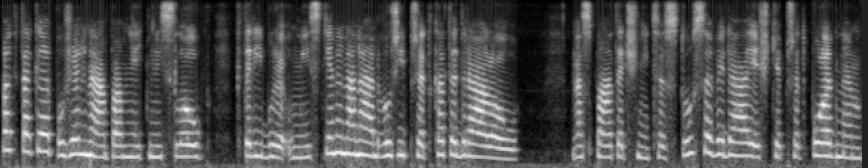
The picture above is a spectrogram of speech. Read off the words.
pak také požehná pamětní sloup, který bude umístěn na nádvoří před katedrálou. Na zpáteční cestu se vydá ještě před polednem,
